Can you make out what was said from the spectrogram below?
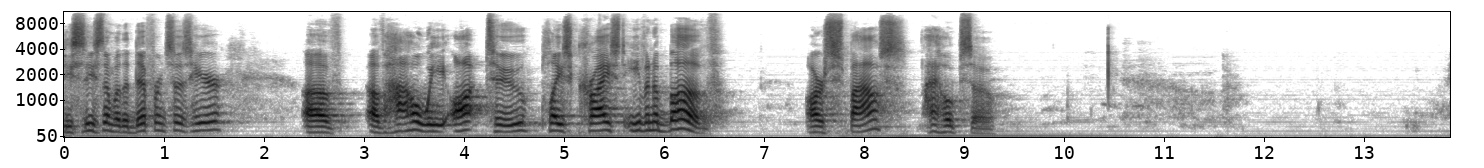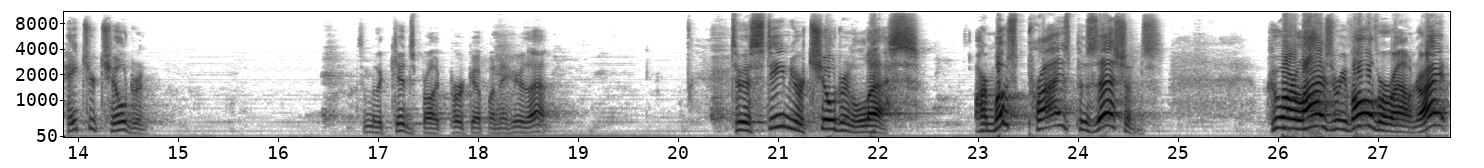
you see some of the differences here of, of how we ought to place Christ even above our spouse? I hope so. Hate your children. Some of the kids probably perk up when they hear that. To esteem your children less, our most prized possessions, who our lives revolve around, right?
